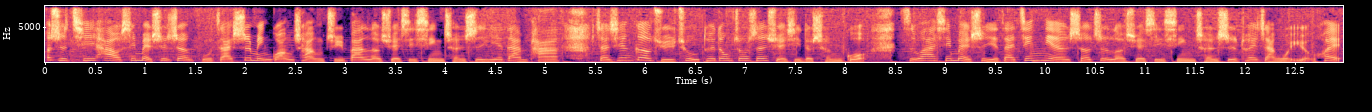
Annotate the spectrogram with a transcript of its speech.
二十七号，新北市政府在市民广场举办了学习型城市耶诞趴，展现各局处推动终身学习的成果。此外，新北市也在今年设置了学习型城市推展委员会，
